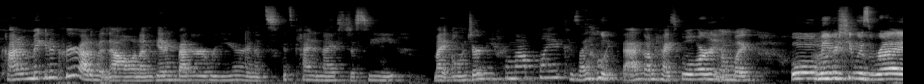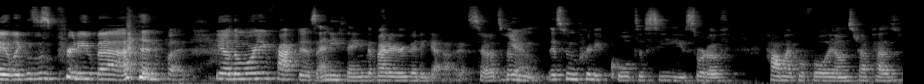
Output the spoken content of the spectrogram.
kind of making a career out of it now and i'm getting better every year and it's it's kind of nice to see my own journey from that point because i look back on high school art and i'm like oh maybe she was right. Like this is pretty bad. But you know the more you practice anything the better you're going to get at it. So it's been it's been pretty cool to see sort of how my portfolio and stuff has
